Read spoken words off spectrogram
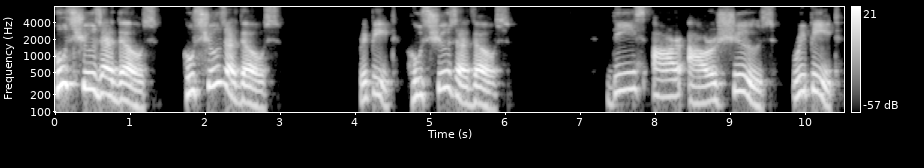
Whose shoes are those? Whose shoes are those? Repeat. Whose shoes are those? These are our shoes. Repeat.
